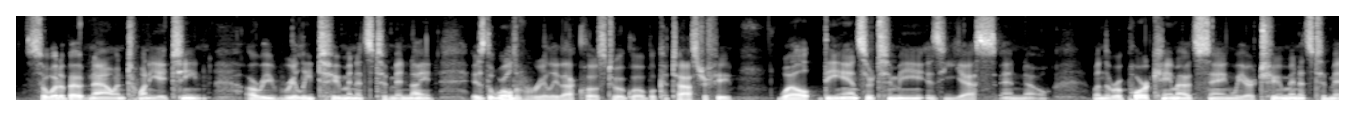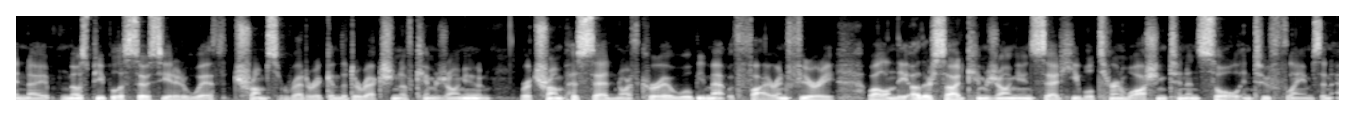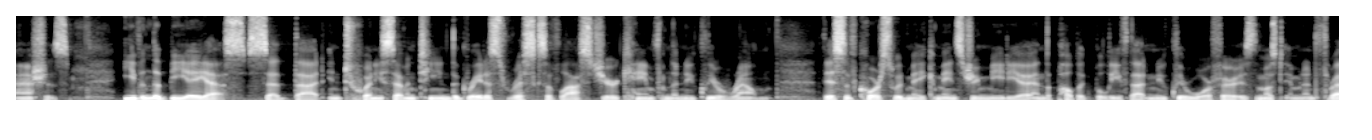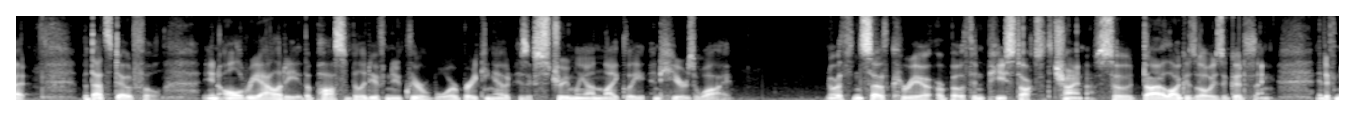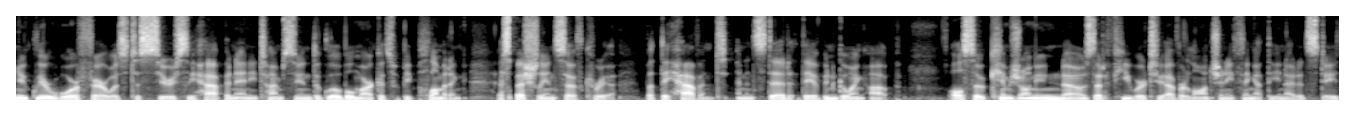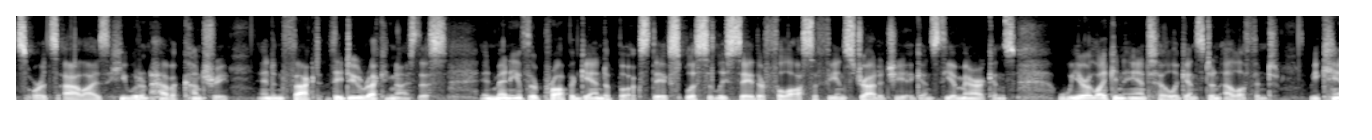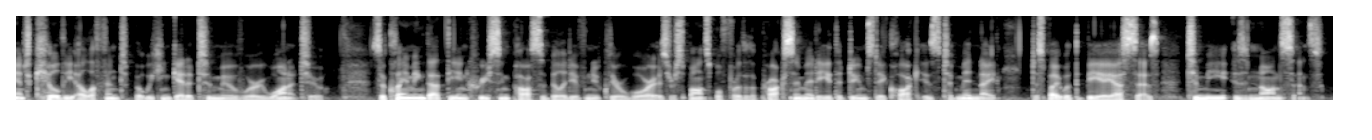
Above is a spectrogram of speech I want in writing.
So, what about now in 2018? Are we really two minutes to midnight? Is the world really that close to a global catastrophe? Well, the answer to me is yes and no. When the report came out saying we are two minutes to midnight, most people associated it with Trump's rhetoric in the direction of Kim Jong un, where Trump has said North Korea will be met with fire and fury, while on the other side, Kim Jong un said he will turn Washington and Seoul into flames and ashes. Even the BAS said that in 2017, the greatest risks of last year came from the nuclear realm. This, of course, would make mainstream media and the public believe that nuclear warfare is the most imminent threat. But that's doubtful. In all reality, the possibility of nuclear war breaking out is extremely unlikely, and here's why. North and South Korea are both in peace talks with China, so dialogue is always a good thing. And if nuclear warfare was to seriously happen anytime soon, the global markets would be plummeting, especially in South Korea. But they haven't, and instead they have been going up. Also, Kim Jong un knows that if he were to ever launch anything at the United States or its allies, he wouldn't have a country. And in fact, they do recognize this. In many of their propaganda books, they explicitly say their philosophy and strategy against the Americans. We are like an anthill against an elephant. We can't kill the elephant, but we can get it to move where we want it to. So, claiming that the increasing possibility of nuclear war is responsible for the proximity the doomsday clock is to midnight, despite what the BAS says, to me is nonsense.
